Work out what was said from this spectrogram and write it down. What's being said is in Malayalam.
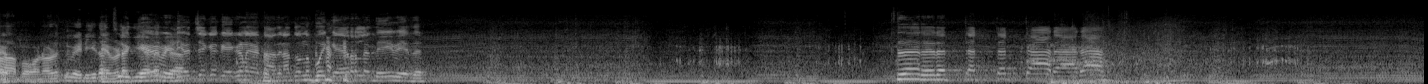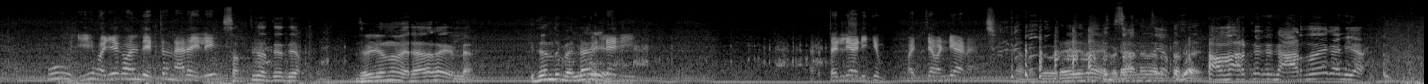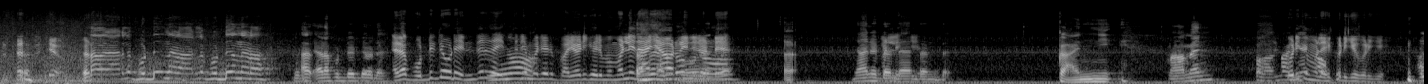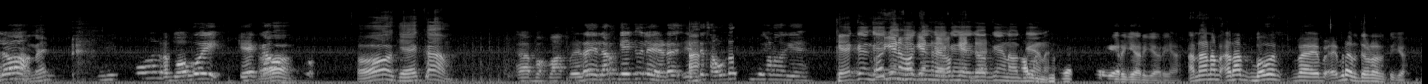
ആ പോണോടത്ത് വെടിയുടെ. വെടിവെച്ചൊക്കെ കേൾക്കണം കേട്ടോ. അതിനകത്തൊന്നും പോയി കേറല്ല ചെയ്ത് ഓ ഈ വഴിയൊക്കെ വന്നിട്ട് എത്ര നേരമില്ലേ സത്യം സത്യം സത്യം. ഇതുവഴിയൊന്നും വരാറേ ഇല്ല. ഇതെന്ത് ബെല്ലാരി? അടിക്കും. പച്ച വണ്ടിയാണ്. അവന്മാർക്കൊക്കെ കാണുന്നതേ കലിയാ. കഞ്ഞി. മാമൻ? കുടിക്കും മള്ളി കുടിക്കും കുടിക്കും. ഹലോ? ബോബോയ് ഓ കേക്കാം. ഓ ഇവിടെ എല്ലാരും കേക്കുന്നില്ലേ എടാ എന്റെ സൗണ്ട് കാണാൻ നോക്കിയേ. കേക്കാം കേക്കാം കേക്കാം ഓക്കെയാണ്.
